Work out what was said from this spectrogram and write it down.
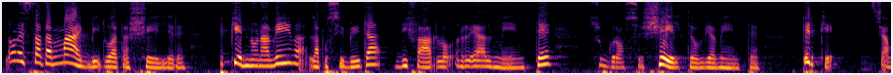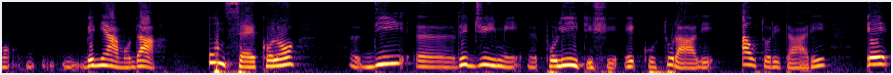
non è stata mai abituata a scegliere perché non aveva la possibilità di farlo realmente su grosse scelte, ovviamente. Perché siamo, veniamo da un secolo eh, di eh, regimi eh, politici e culturali autoritari e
